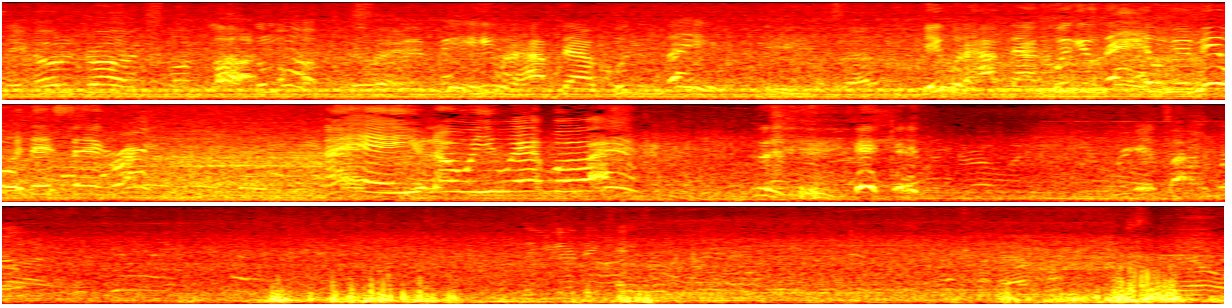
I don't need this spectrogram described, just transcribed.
Say no to drugs, pot. Lock him up. Just It would have me. He would have hopped out quick as day. What's that? He would have hopped out quick as day. It would have been me with that sack, right? Hey, you know where you at, boy? Real talk, bro. Did you get that case on Have weed for sale.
